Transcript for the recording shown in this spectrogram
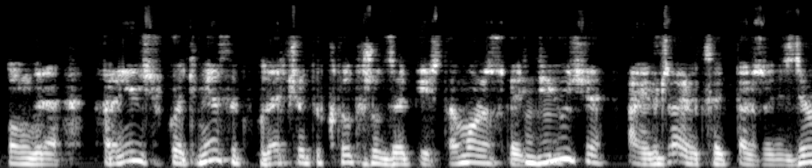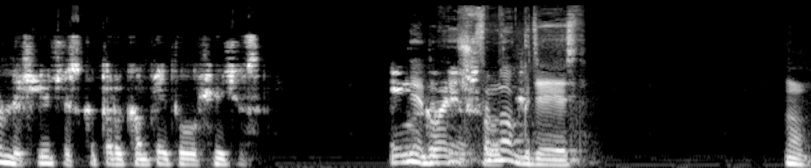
условно говоря, хранилище в какое-то место, куда что-то кто-то что-то запишет. Там можно сказать mm-hmm. А и в Java, кстати, также они сделали Futures, который completable Futures. И не говорим, что... много где есть. Ну,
